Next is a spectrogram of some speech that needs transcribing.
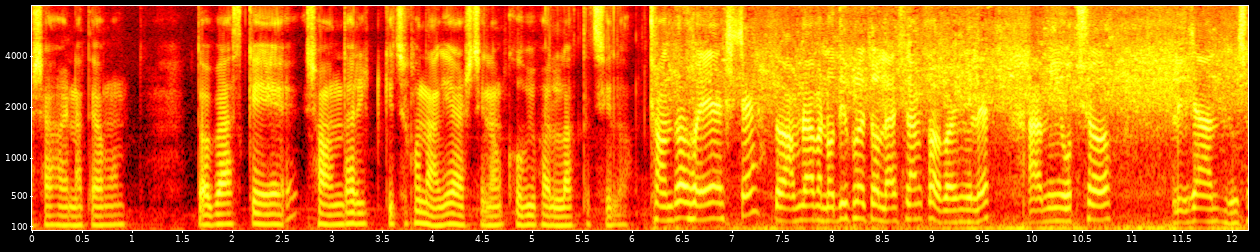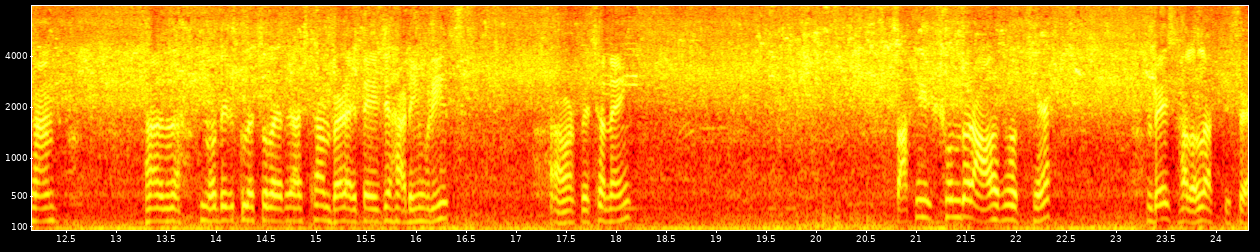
আসা হয় না তেমন। তবে আজকে সন্ধ্যার কিছুক্ষণ আগে আসছিলাম, খুবই ভালো লাগতেছিল। সন্ধ্যা হয়ে আসছে, তো আমরা আবার নদীর চলে আসলাম সবাই মিলে। আমি, উৎস, লিজান, নিশান, আর নদীর চলে আসলাম বেড়াইতে। এই যে হারিং ব্রিজ, আমার পেছনেই। পাখির সুন্দর আওয়াজ হচ্ছে। বেশ ভালো লাগতেছে।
